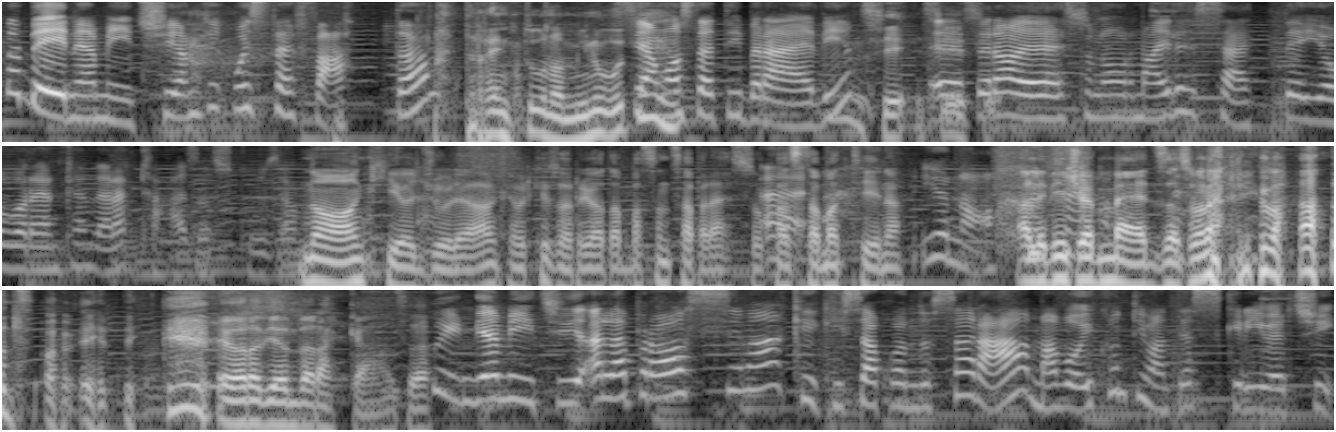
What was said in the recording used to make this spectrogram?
Va bene amici, anche questa è fatta. 31 minuti. Siamo stati brevi. Sì, sì, eh, sì. Però eh, sono ormai le 7, io vorrei anche andare a casa, scusa. No, anch'io Giulia, anche perché sono arrivato abbastanza presto qua Eh. stamattina. Io no. Alle 10 e mezza sono arrivato, vedi? È ora di andare a casa. Quindi amici, alla prossima, che chissà quando sarà, ma voi continuate a scriverci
